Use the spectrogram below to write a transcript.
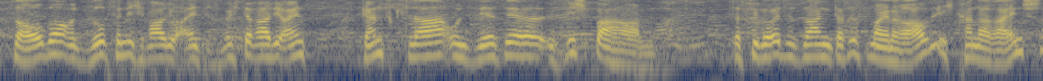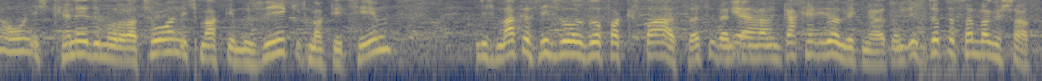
sauber und so finde ich Radio 1. Ich möchte Radio 1 ganz klar und sehr, sehr sichtbar haben. Dass die Leute sagen, das ist mein Radio, ich kann da reinschauen, ich kenne die Moderatoren, ich mag die Musik, ich mag die Themen. Und ich mag das nicht so, so verquast, weißt du, wenn Ja. man gar keinen Überblick mehr hat. Und ich glaube, das haben wir geschafft.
